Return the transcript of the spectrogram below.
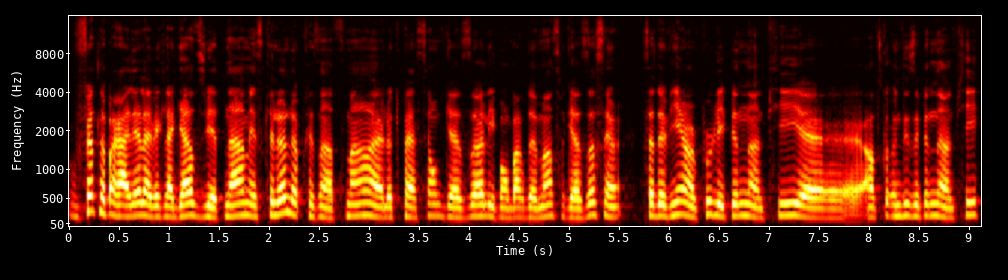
Vous faites le parallèle avec la guerre du Vietnam. Est-ce que là, le présentement, l'occupation de Gaza, les bombardements sur Gaza, ça devient un peu l'épine dans le pied, en tout cas une des épines dans le pied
